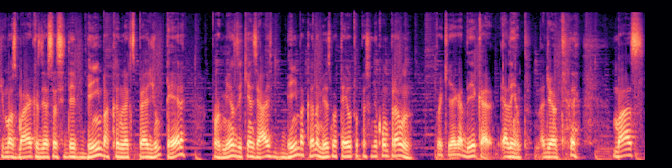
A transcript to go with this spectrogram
de umas marcas de SSD bem bacana no AliExpress de 1TB por menos de 500 reais, bem bacana mesmo. Até eu tô pensando em comprar um. Porque HD, cara, é lento, não adianta. Mas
